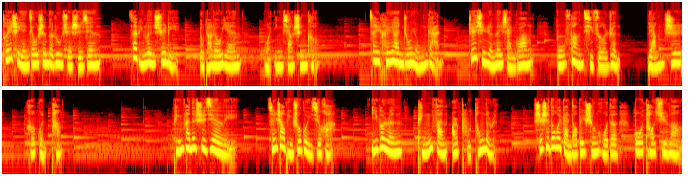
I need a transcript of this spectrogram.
推迟研究生的入学时间。在评论区里有条留言，我印象深刻：在黑暗中勇敢。追寻人类闪光，不放弃责任、良知和滚烫。平凡的世界里，孙少平说过一句话：“一个人平凡而普通的人，时时都会感到被生活的波涛巨浪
